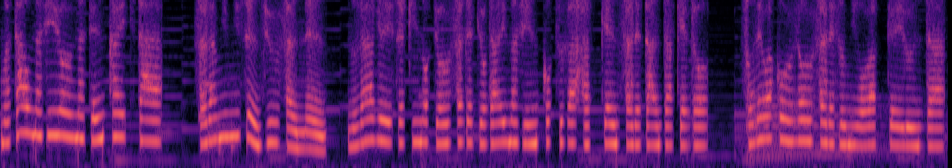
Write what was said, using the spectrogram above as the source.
また同じような展開来たさらに2013年、ヌラーゲ遺跡の調査で巨大な人骨が発見されたんだけど、それは公表されずに終わっているんだ。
